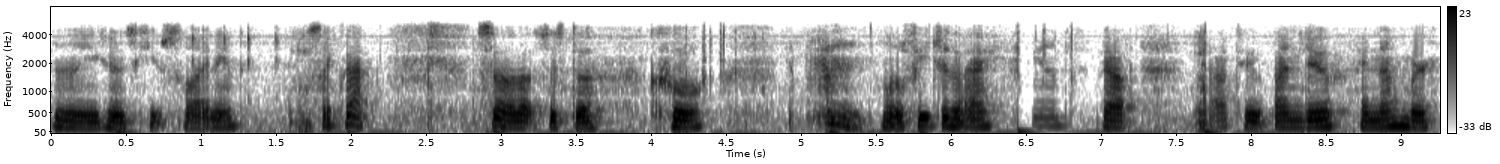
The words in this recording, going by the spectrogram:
And then you can just keep sliding, just like that. So that's just a cool little feature that I found about how to undo a number.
